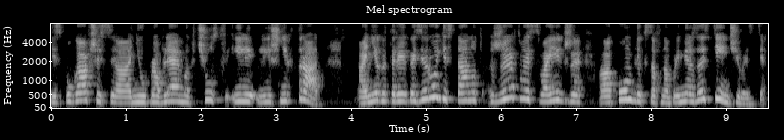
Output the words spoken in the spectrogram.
испугавшись а, неуправляемых чувств или лишних трат. А некоторые козероги станут жертвой своих же а, комплексов, например, застенчивости.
